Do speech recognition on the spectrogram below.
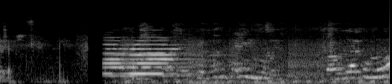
ਜਾ। ਬਾਬਲਾ ਤੁਮ ਲੋ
